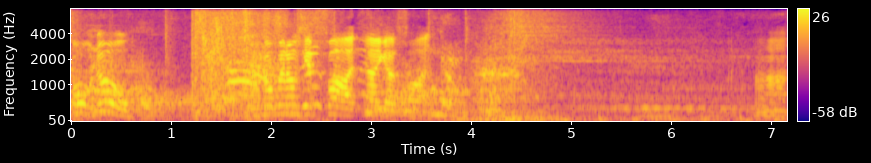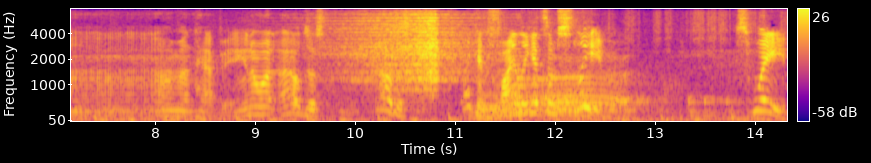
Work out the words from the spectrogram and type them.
Oh no! I hope I don't get fought. I got fought. Uh, I'm unhappy. You know what? I'll just, I'll just, I can finally get some sleep. Sweet.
